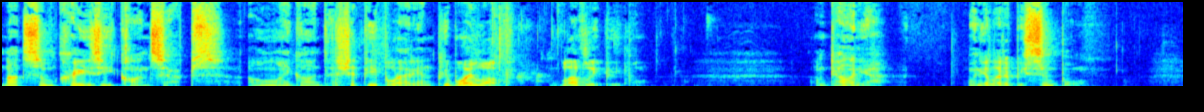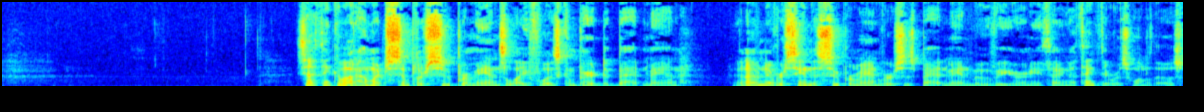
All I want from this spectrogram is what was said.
Not some crazy concepts. Oh my God, the shit people add in. People I love. Lovely people. I'm telling you, when you let it be simple. See, I think about how much simpler Superman's life was compared to Batman. And I've never seen the Superman versus Batman movie or anything. I think there was one of those.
